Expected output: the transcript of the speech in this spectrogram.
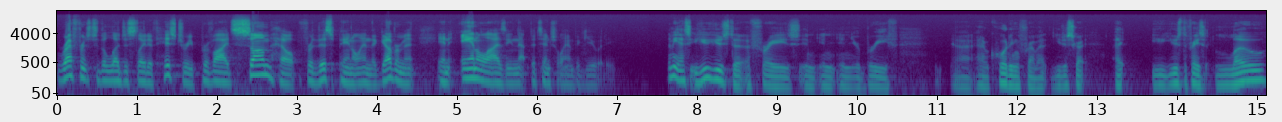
reference to the legislative history provides some help for this panel and the government in analyzing that potential ambiguity. Let me ask you, you used a, a phrase in, in, in your brief, uh, and I'm quoting from it. You described, uh, you used the phrase low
